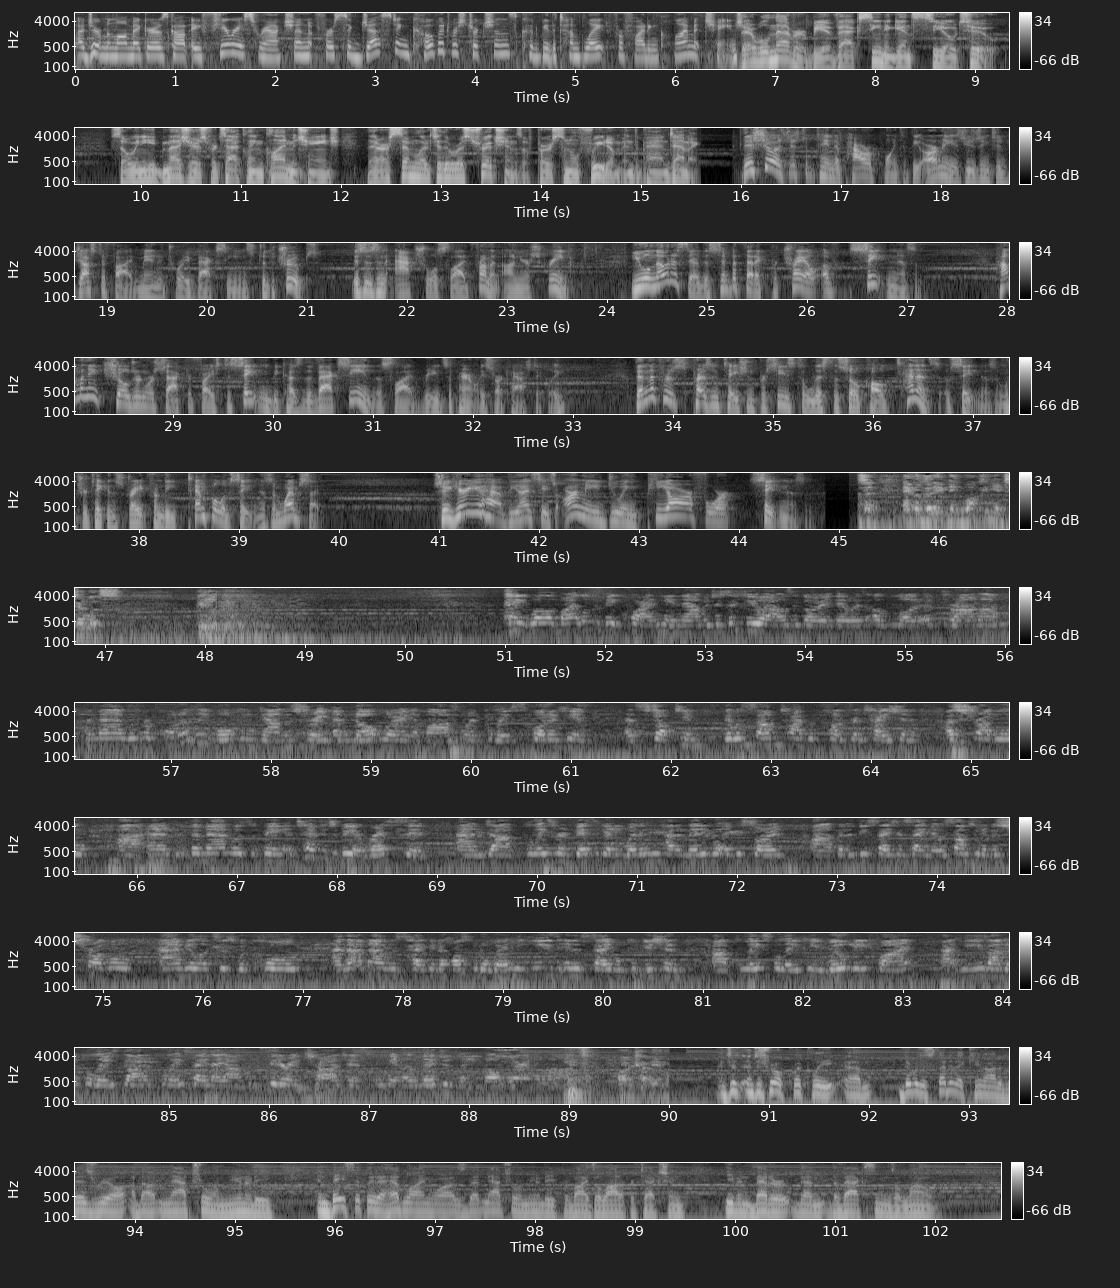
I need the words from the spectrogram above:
A German lawmakers got a furious reaction for suggesting COVID restrictions could be the template for fighting climate change. There will never be a vaccine against CO2. So we need measures for tackling climate change that are similar to the restrictions of personal freedom in the pandemic. This show has just obtained a PowerPoint that the Army is using to justify mandatory vaccines to the troops. This is an actual slide from it on your screen. You will notice there the sympathetic portrayal of Satanism. How many children were sacrificed to Satan because of the vaccine? The slide reads, apparently sarcastically. Then the pres- presentation proceeds to list the so called tenets of Satanism, which are taken straight from the Temple of Satanism website. So here you have the United States Army doing PR for Satanism. Emma, good evening. What can you tell us? Hey, well, it might look a bit quiet here now, but just a few hours ago there was a lot of drama. A man was reportedly walking down the street and not wearing a mask when police spotted him and stopped him. There was some type of confrontation, a struggle, uh, and the man was being attempted to be arrested. And um, police were investigating whether he had a medical episode, uh, but at this stage they're saying there was some sort of a struggle. Ambulances were called and that man was taken to hospital where he is in a stable condition. Uh, police believe he will be fine. Uh, he is under police guard, and police say they are considering charges for him allegedly not wearing a mask. Okay. And just, and just real quickly, um, there was a study that came out of Israel about natural immunity. And basically, the headline was that natural immunity provides a lot of protection, even better than the vaccines alone.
